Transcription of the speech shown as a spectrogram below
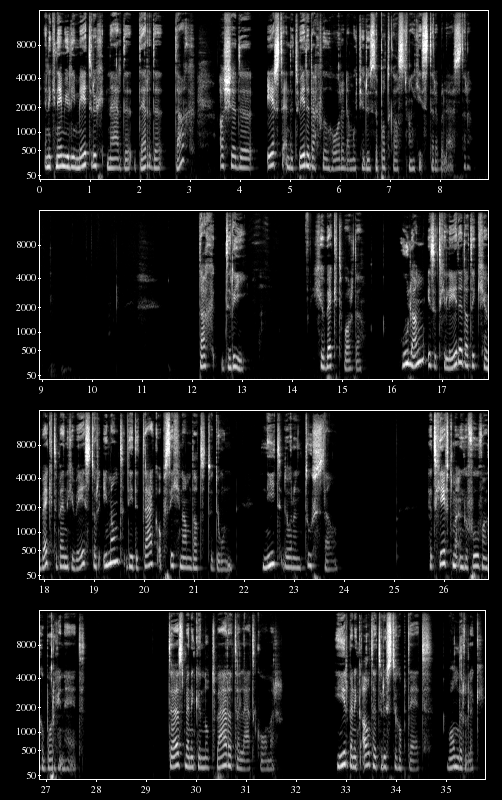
En ik neem jullie mee terug naar de derde dag. Als je de eerste en de tweede dag wil horen, dan moet je dus de podcast van gisteren beluisteren. Dag 3. Gewekt worden. Hoe lang is het geleden dat ik gewekt ben geweest door iemand die de taak op zich nam dat te doen, niet door een toestel? Het geeft me een gevoel van geborgenheid. Thuis ben ik een notoire te laatkomer. Hier ben ik altijd rustig op tijd, wonderlijk.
